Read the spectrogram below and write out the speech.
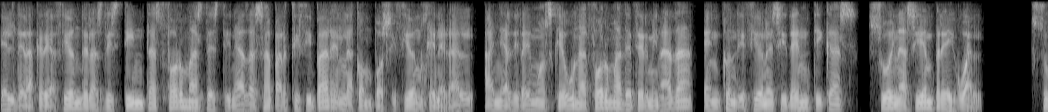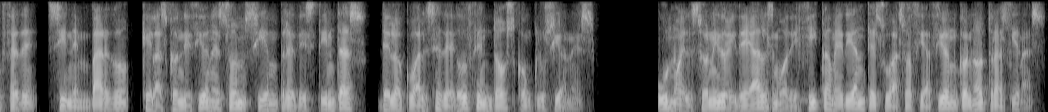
el de la creación de las distintas formas destinadas a participar en la composición general, añadiremos que una forma determinada, en condiciones idénticas, suena siempre igual. Sucede, sin embargo, que las condiciones son siempre distintas, de lo cual se deducen dos conclusiones. Uno, el sonido ideal se modifica mediante su asociación con otras llenas.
